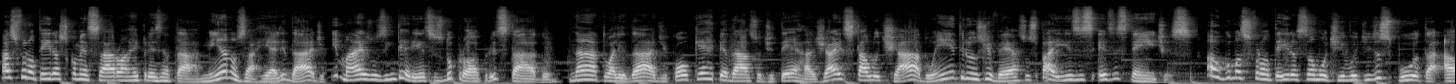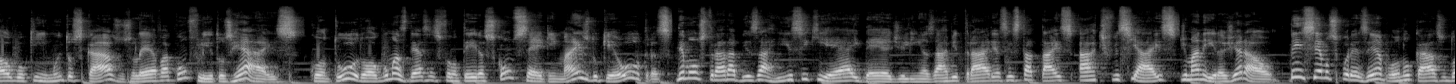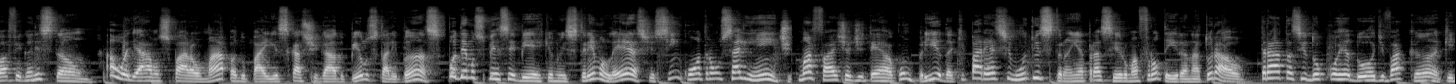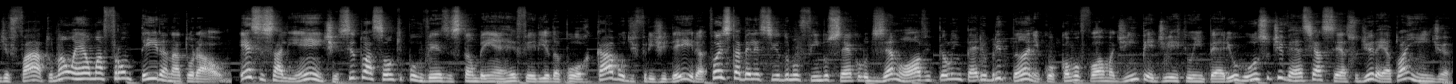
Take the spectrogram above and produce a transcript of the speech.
as fronteiras começaram a representar menos a realidade e mais os interesses interesses do próprio Estado. Na atualidade, qualquer pedaço de terra já está luteado entre os diversos países existentes. Algumas fronteiras são motivo de disputa, algo que em muitos casos leva a conflitos reais. Contudo, algumas dessas fronteiras conseguem, mais do que outras, demonstrar a bizarrice que é a ideia de linhas arbitrárias estatais artificiais de maneira geral. Pensemos, por exemplo, no caso do Afeganistão. Ao olharmos para o mapa do país castigado pelos talibãs, podemos perceber que no extremo leste se encontra um saliente, uma faixa de terra comprida que parece muito estranha para ser uma fronteira natural. Trata-se do corredor de Vacan, que de fato não é uma fronteira natural. Esse saliente, situação que por vezes também é referida por Cabo de Frigideira, foi estabelecido no fim do século XIX pelo Império Britânico, como forma de impedir que o Império Russo tivesse acesso direto à Índia.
